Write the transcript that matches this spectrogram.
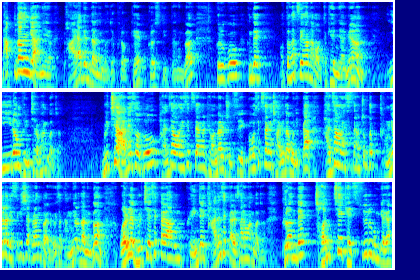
나쁘다는 게 아니에요. 봐야 된다는 거죠. 그렇게 그럴 수도 있다는 걸. 그리고 근데 어떤 학생 하나가 어떻게 했냐면 이런 그림처럼 한 거죠. 물체 안에서도 반사광의 색상을 변화를 줄 수 있고 색상이 자유다 보니까 반사광의 색상을 좀 더 강렬하게 쓰기 시작을 한 거예요. 여기서 강렬하다는 건 원래 물체의 색깔하고는 굉장히 다른 색깔을 사용한 거죠. 그런데 전체 개수를 본 게 아니라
